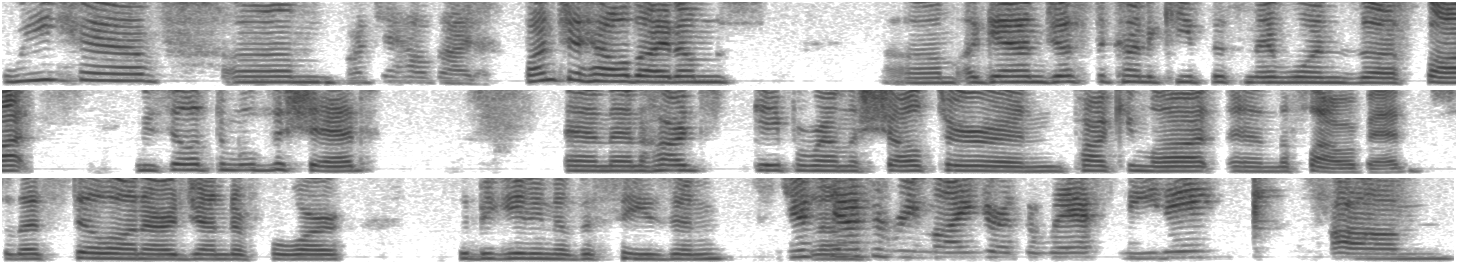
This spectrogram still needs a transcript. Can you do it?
we have um bunch of health items. bunch of held items. Um, again, just to kind of keep this in everyone's uh, thoughts, we still have to move the shed. And then hardscape around the shelter and parking lot and the flower bed. So that's still on our agenda for the beginning of the season. Just as a reminder, at the last meeting, um,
